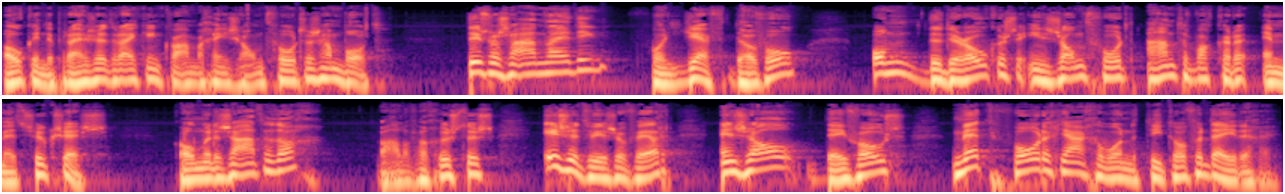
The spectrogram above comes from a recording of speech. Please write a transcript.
Ook in de prijsuitreiking kwamen geen Zandvoorters aan bod. Dit was aanleiding voor Jeff Dovell om de rokers in Zandvoort aan te wakkeren en met succes. Komende zaterdag, 12 augustus, is het weer zover en zal Devos met vorig jaar gewonnen titel verdedigen.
